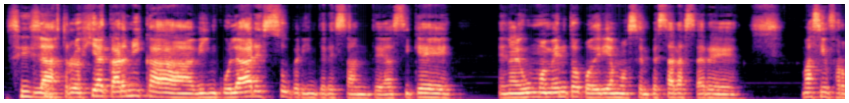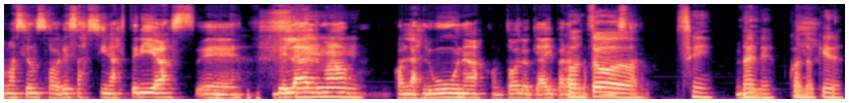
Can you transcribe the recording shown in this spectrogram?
Sí, la astrología kármica vincular es súper interesante, así que en algún momento podríamos empezar a hacer eh, más información sobre esas sinastrías eh, del alma, con las lunas, con todo lo que hay para con Todo. Sí, dale, cuando quieras.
